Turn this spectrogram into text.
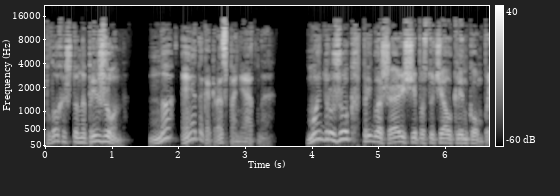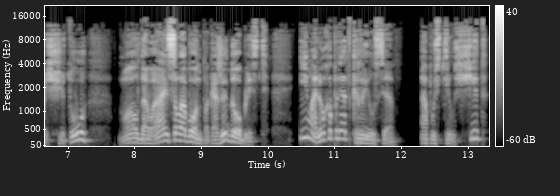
Плохо, что напряжен, но это как раз понятно. Мой дружок, приглашающий, постучал клинком по щиту, мол, давай, Салабон, покажи доблесть. И малеха приоткрылся, опустил щит,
